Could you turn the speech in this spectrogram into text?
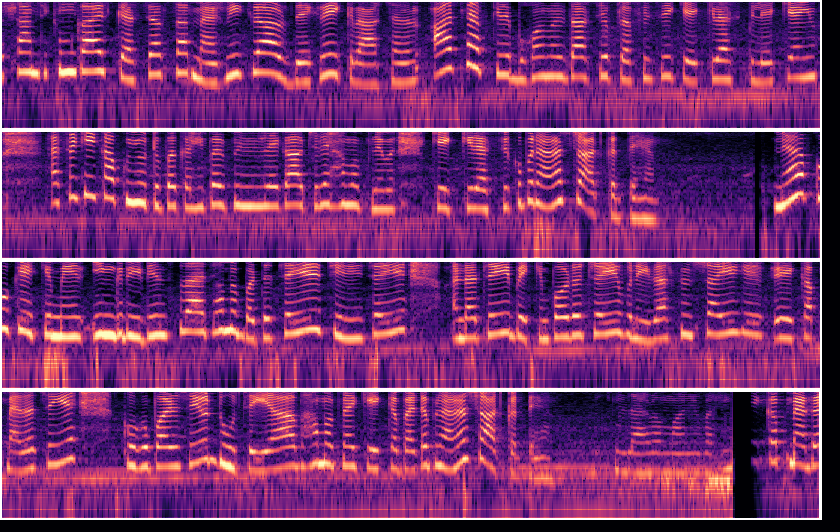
वालेकुम गाइस, कैसे आप सब? मैं हूँ इकरा और देख रहे हैं इकरास चैनल। आज मैं आपके लिए बहुत मज़ेदार से फ्लफी सी केक की रेसिपी लेके आई हूँ। ऐसा केक आपको यूट्यूब पर कहीं पर भी मिलेगा। चले हम अपने केक की रेसिपी को बनाना स्टार्ट करते हैं। मैं आपको केक के मेन इंग्रेडिएंट्स बताए थे। हमें बटर चाहिए चीनी चाहिए, अंडा चाहिए बेकिंग पाउडर चाहिए वनीला एसेंस चाहिए एक कप मैदा चाहिए कोको पाउडर चाहिए और दूध चाहिए। अब हम अपना केक का बैटर बनाना स्टार्ट करते हैं। एक कप मैदा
